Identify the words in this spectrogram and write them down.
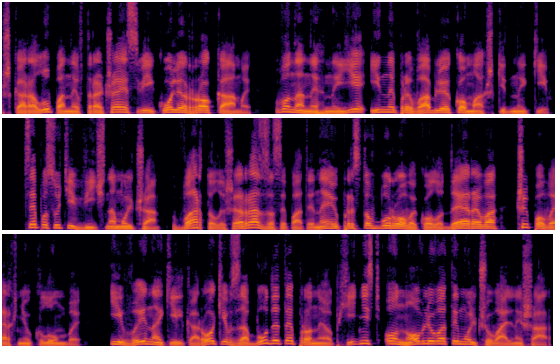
шкаралупа не втрачає свій колір роками, вона не гниє і не приваблює комах шкідників. Це по суті вічна мульча. Варто лише раз засипати нею пристовбурове коло дерева чи поверхню клумби, і ви на кілька років забудете про необхідність оновлювати мульчувальний шар.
